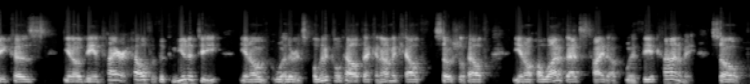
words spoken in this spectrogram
Because, you know, the entire health of the community, you know, whether it's political health, economic health, social health, you know, a lot of that's tied up with the economy. So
